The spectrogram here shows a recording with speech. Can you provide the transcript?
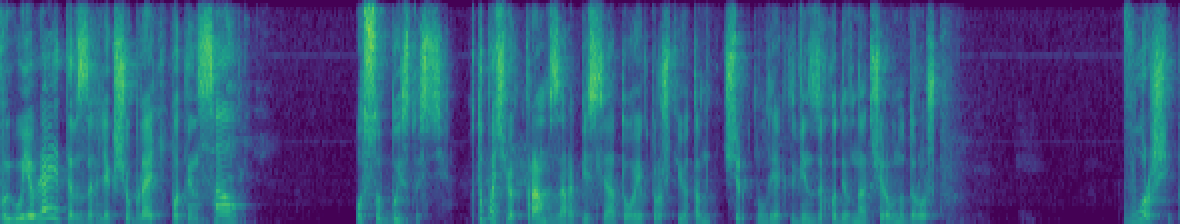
Ви уявляєте, взагалі, якщо брати потенціал особистості? Хто бачив, як Трамп зараз після того, як трошки його там чиркнули, як він заходив на червону дорожку? Воршіп,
